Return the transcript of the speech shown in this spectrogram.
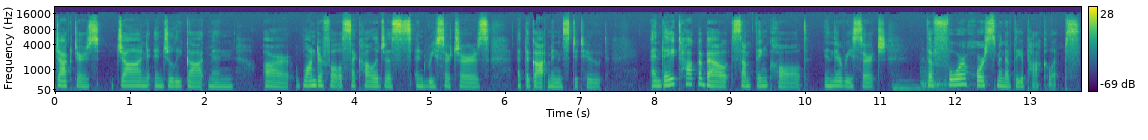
doctors John and Julie Gottman are wonderful psychologists and researchers at the Gottman Institute. And they talk about something called in their research the four horsemen of the apocalypse.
